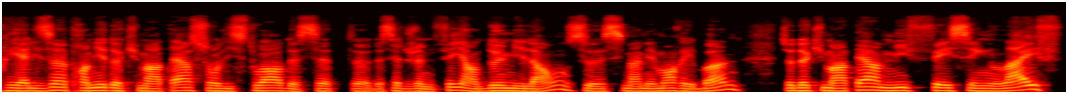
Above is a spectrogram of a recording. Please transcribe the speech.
réalisé un premier documentaire sur l'histoire de cette, de cette jeune fille en 2011, si ma mémoire est bonne. Ce documentaire, Me Facing Life,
